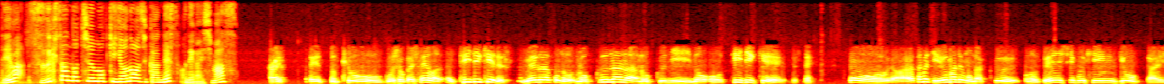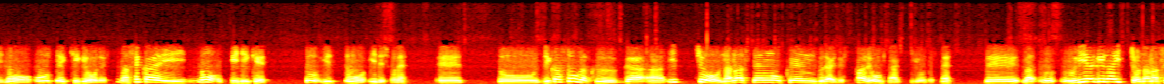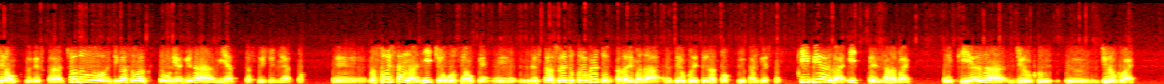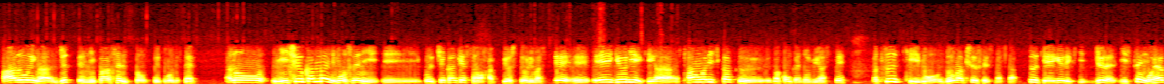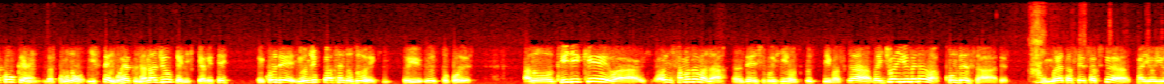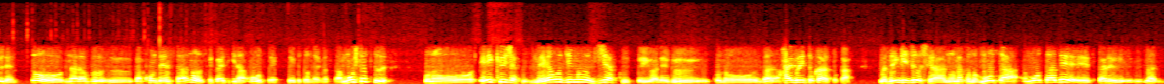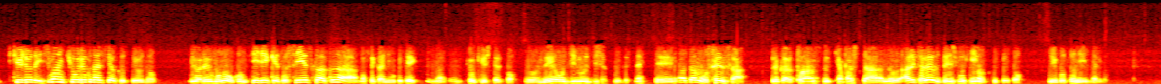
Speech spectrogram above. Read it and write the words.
では、鈴木さんの注目企業のお時間です。お願いします。はい。えっと、今日ご紹介したいのは TDK です。銘柄コード6762の TDK ですね。もう改めて言うまでもなく、この電子部品業界の大手企業です。まあ、世界の TDK と言ってもいいでしょうね。えー、っと、時価総額が1兆7000億円ぐらいです。かなり大きな企業ですね。で、まあ、売上が1兆7000億ですから、ちょうど時価総額と売上が見合った水準にあると。えーまあ、総資産が2兆5000億円、えー、ですから、それと比べるとかなりまだ出遅れているなという感じがします。PBR が1.7倍、えー、PR が 16, 16倍、ROE が10.2%というところですね。あの2週間前にもうすでに、えー、これ中間決算を発表しておりまして、えー、営業利益が3割近く、まあ、今回伸びまして、まあ、通期も増額修正しました。通期営業利益、従来1500億円だったものを1570億円に引き上げて、これで40%増益というところです。あの TDK は非常にさまざまな電子部品を作っていますが、まあ、一番有名なのはコンデンサーです。はい、村田製作所や太陽誘電と並ぶ、まあ、コンデンサーの世界的な大手ということになりますが、もう一つ、この永久弱、ネオジム磁石と言われる、この、まあ、ハイブリッドカーとか、まあ、電気自動車の中のモーター、モーターで使われる、まあ、地球上で一番強力な磁石というのを言われるものを、この TGK と CS 科学が、世界に向けて、供給していると、ネオジム磁石ですね、えー、あとはもうセンサー、それからトランス、キャパシタのありとあらゆる電子部品を作っていると。いうことになります。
